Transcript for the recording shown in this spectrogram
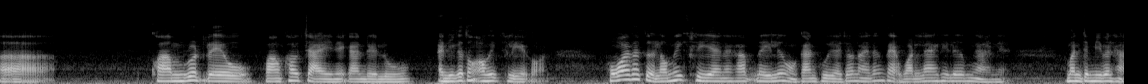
อความรวดเร็ว ความเข้าใจในการเรียนรู้ อันนี้ก็ต้องเอาให้เคลียร์ก่อน เพราะว่าถ้าเกิดเราไม่เคลียร์นะครับในเรื่องของการคุยกับเจ้านายตั้งแต่วันแรกที่เริ่มงานเนี่ยมันจะมีปัญหา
